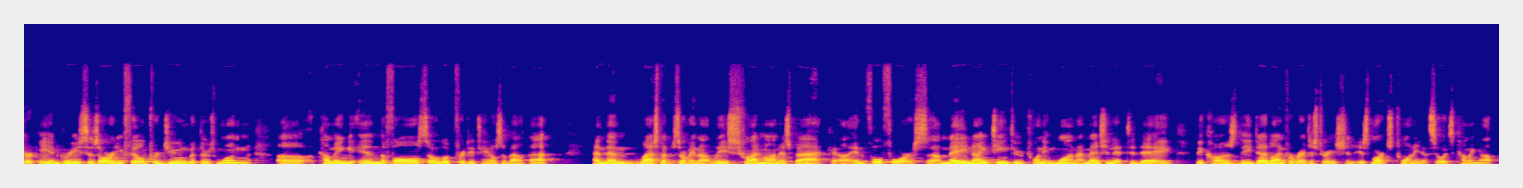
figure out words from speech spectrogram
Turkey and Greece is already filled for June, but there's one uh, coming in the fall, so look for details about that. And then, last but certainly not least, Shrine Mont is back uh, in full force. Uh, May 19 through 21. I mention it today because the deadline for registration is March 20th, so it's coming up.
